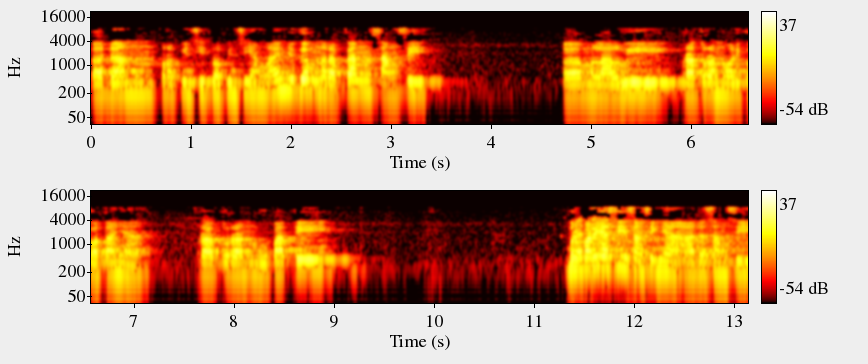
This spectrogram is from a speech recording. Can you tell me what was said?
eh, dan provinsi-provinsi yang lain juga menerapkan sanksi eh, melalui peraturan wali kotanya, peraturan bupati. Bervariasi sanksinya, ada sanksi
